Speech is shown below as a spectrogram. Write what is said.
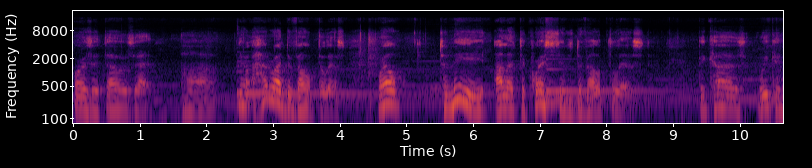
Or is it those that, uh, you know, how do I develop the list? Well, to me, I let the questions develop the list because we can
